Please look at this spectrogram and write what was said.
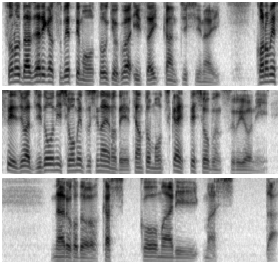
そのダジャレが滑っても当局は一切感知しない。このメッセージは自動に消滅しないのでちゃんと持ち帰って処分するように。なるほど。かしこまりました、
